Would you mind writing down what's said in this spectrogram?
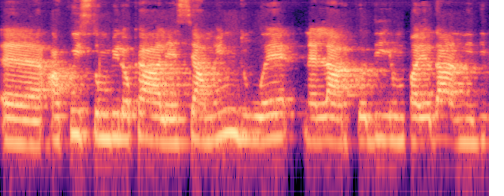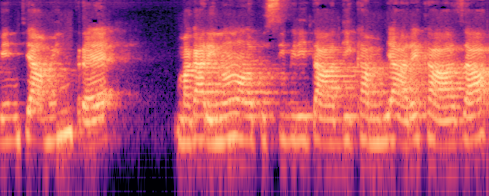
eh, acquisto un bilocale e siamo in due, nell'arco di un paio d'anni diventiamo in tre, magari non ho la possibilità di cambiare casa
